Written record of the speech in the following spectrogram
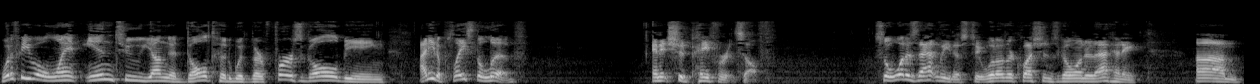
What if people went into young adulthood with their first goal being, I need a place to live and it should pay for itself? So what does that lead us to? What other questions go under that heading? Um,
